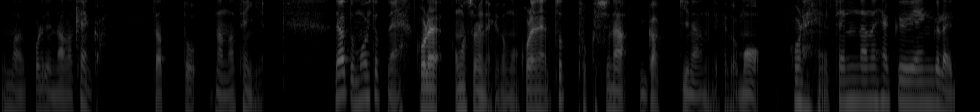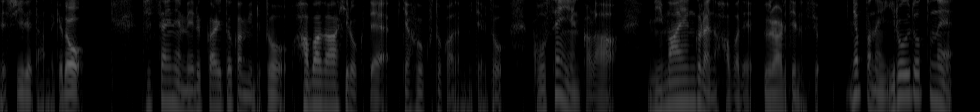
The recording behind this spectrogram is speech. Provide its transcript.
でまあこれで7000円か。ざっと7000円。で、あともう一つね、これ面白いんだけども、これね、ちょっと特殊な楽器なんだけども、これ、ね、1700円ぐらいで仕入れたんだけど、実際ね、メルカリとか見ると、幅が広くて、ヤフオクとかで見てると、5000円から2万円ぐらいの幅で売られてるんですよ。やっぱね、いろいろとね、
